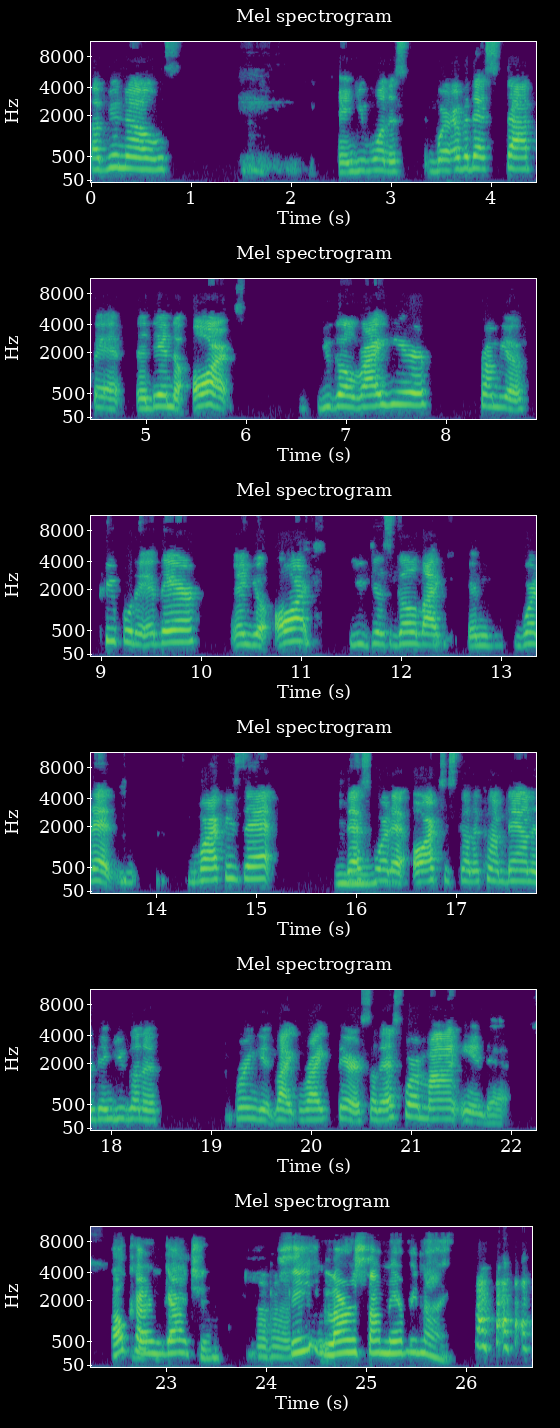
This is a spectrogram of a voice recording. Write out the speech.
of your nose, and you want to wherever that stop at, and then the arch, you go right here from your pupil to there, and your arch, you just go like, and where that mark is at, that's Mhm. where that arch is gonna come down, and then you're gonna bring it like right there. So that's where mine end at. Okay, got you. Uh-huh. See, learn something every night.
